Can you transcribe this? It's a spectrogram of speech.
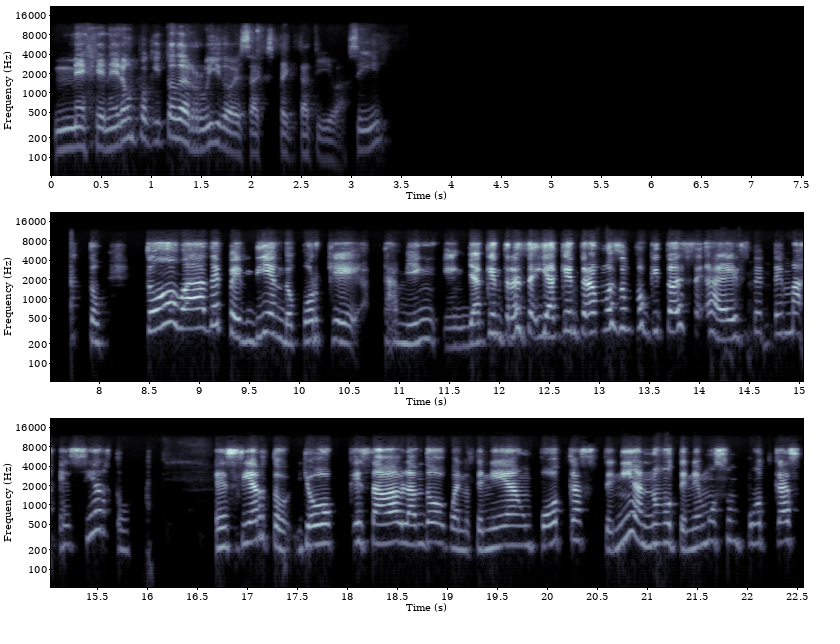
me genera un poquito de ruido esa expectativa, ¿sí? Exacto. Todo va dependiendo porque también, ya que entraste, ya que entramos un poquito a este tema, es cierto, es cierto, yo estaba hablando, bueno, tenía un podcast, tenía, no, tenemos un podcast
